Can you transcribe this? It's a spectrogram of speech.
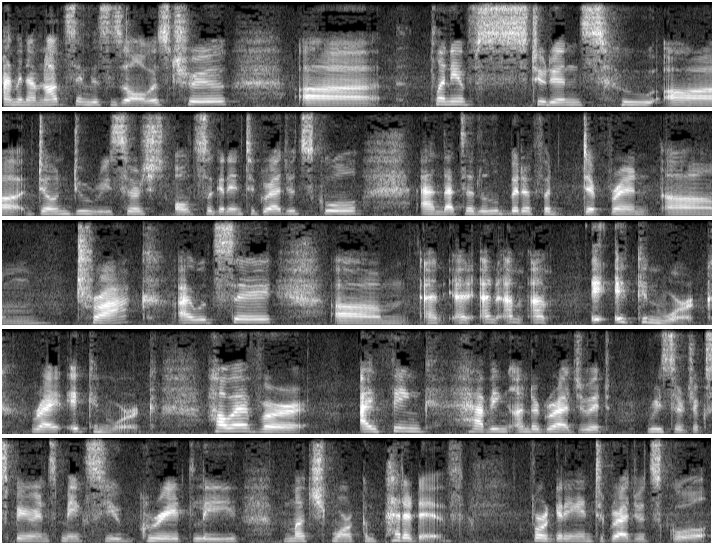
I mean, I'm not saying this is always true. Uh, plenty of students who uh, don't do research also get into graduate school, and that's a little bit of a different um, track, I would say. Um, and and, and, and, and it, it can work, right? It can work. However, I think having undergraduate research experience makes you greatly much more competitive for getting into graduate school.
